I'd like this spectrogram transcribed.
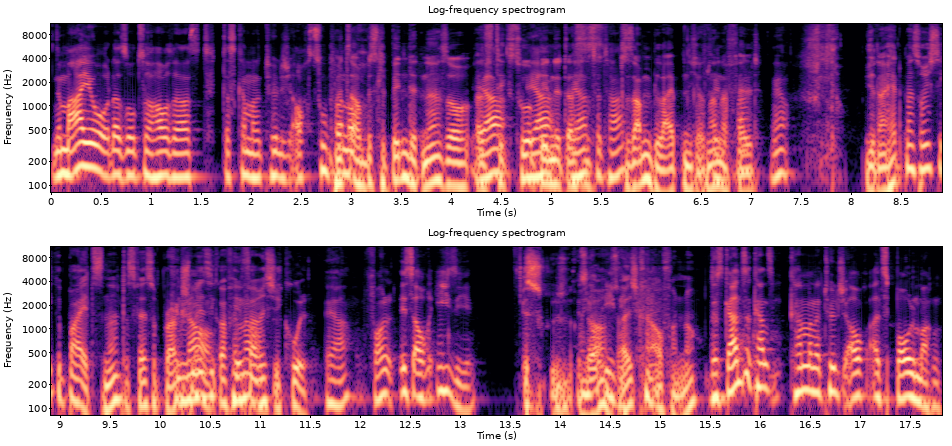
eine Mayo oder so zu Hause hast, das kann man natürlich auch super Wenn es auch ein bisschen bindet, ne? So als Ja, Textur ja, bindet, dass es total. zusammenbleibt, nicht auseinanderfällt. Ja. Ja, dann hätte man so richtige Bites, ne? Das wäre so brunchmäßig Genau, auf jeden genau. Fall richtig cool. ja, voll. Ist auch easy. Ist, Ist ja, ist eigentlich kein Aufwand, ne? Das Ganze kann, kann man natürlich auch als Bowl machen.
